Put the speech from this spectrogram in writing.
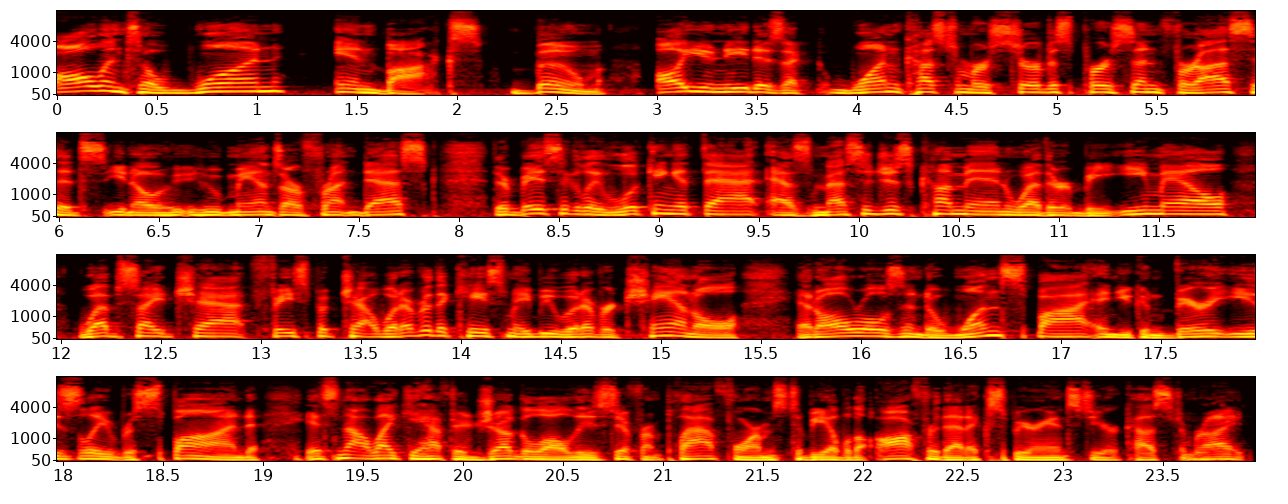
all into one inbox. Boom. All you need is a one customer service person. For us, it's, you know, who mans our front desk. They're basically looking at that as messages come in, whether it be email, website chat, Facebook chat, whatever the case may be, whatever channel, it all rolls into one spot and you can very easily respond. It's not like you have to juggle all these different platforms to be able to offer that experience to your customer. Right.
